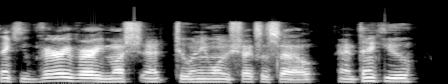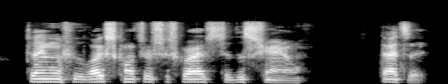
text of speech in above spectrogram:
Thank you very, very much to anyone who checks this out. And thank you to anyone who likes, comments, or subscribes to this channel. That's it.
